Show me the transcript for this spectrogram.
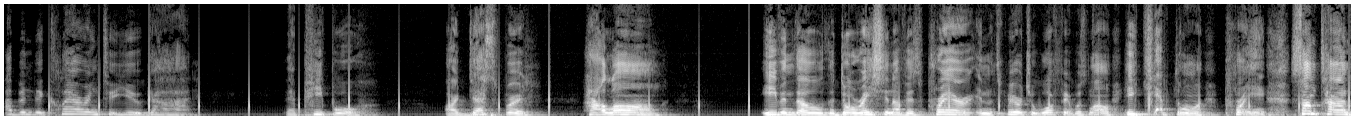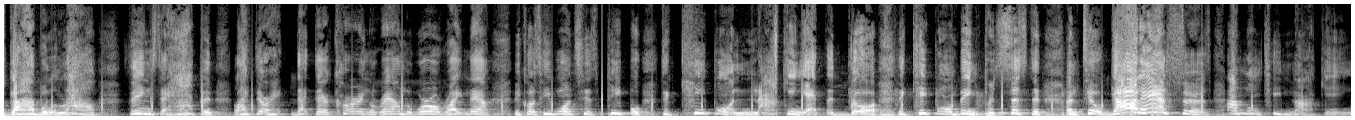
I've been declaring to you, God, that people are desperate. How long? Even though the duration of his prayer in spiritual warfare was long, he kept on praying. Sometimes God will allow things to happen like they're, that they're occurring around the world right now because he wants his people to keep on knocking at the door, to keep on being persistent until God answers. I'm going to keep knocking.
